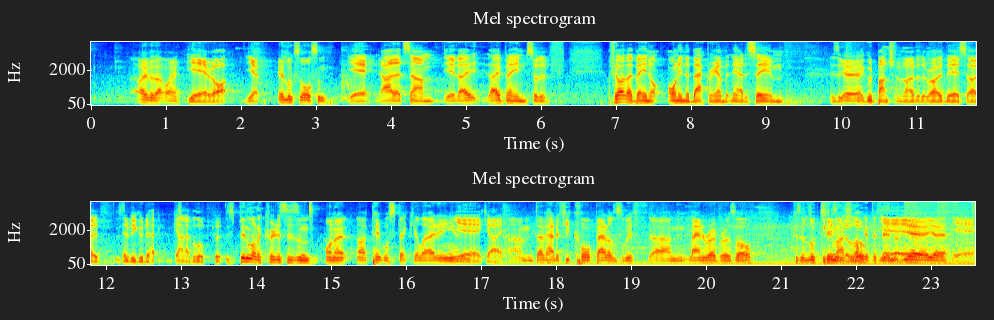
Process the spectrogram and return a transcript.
over that way. Yeah, right. Yep. It looks awesome. Yeah, no, that's um, yeah, they they've been sort of, I feel like they've been on in the background, but now to see them, there's a, Yeah. a good bunch of them over the road there, so it'll be good to ha- go and have a look. But There's been a lot of criticism on it, like people speculating. And, yeah, okay, Um, they've had a few court battles with um, Land Rover as well because it looked Because too much like a look? Defender. Yeah. yeah. yeah. yeah,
